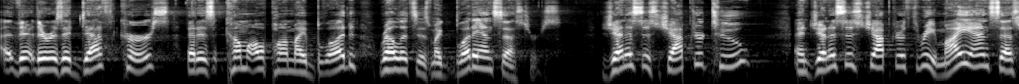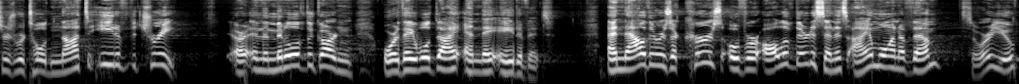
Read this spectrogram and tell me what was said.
Uh, there, there is a death curse that has come upon my blood relatives, my blood ancestors. Genesis chapter 2 and Genesis chapter 3. My ancestors were told not to eat of the tree or in the middle of the garden, or they will die, and they ate of it. And now there is a curse over all of their descendants. I am one of them, so are you.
